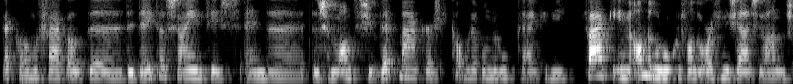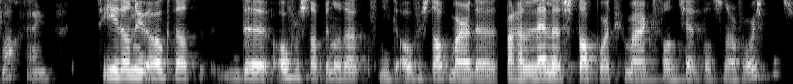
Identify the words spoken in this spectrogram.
Daar komen vaak ook de, de data scientists en de, de semantische webmakers, die komen daar om de hoek kijken, die vaak in andere hoeken van de organisatie aan de slag zijn. Zie je dan nu ook dat de overstap inderdaad, of niet overstap, maar de parallele stap wordt gemaakt van chatbots naar voicebots?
